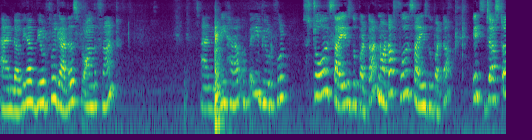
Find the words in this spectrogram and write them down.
And we have beautiful gathers on the front and we have a very beautiful stole size dupatta not a full size dupatta it's just a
